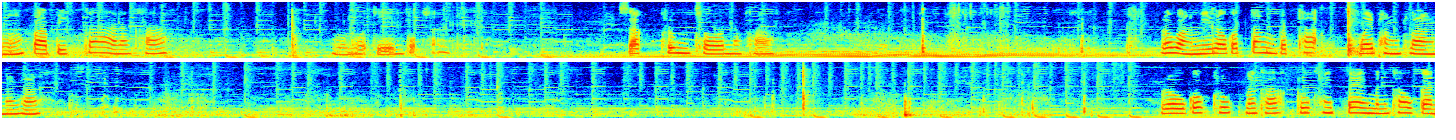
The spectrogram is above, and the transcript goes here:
งปาปริก้านะคะหมุนหัวเจมโปะสันสักครึ่งช้อนนะคะ ระหว่างนี้เราก็ตั้งกระทะไว้พลางๆนะคะ เราก็คลุกนะคะ คลุกให้แป้งมันเข้ากัน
